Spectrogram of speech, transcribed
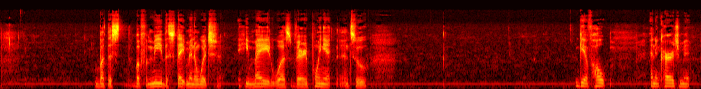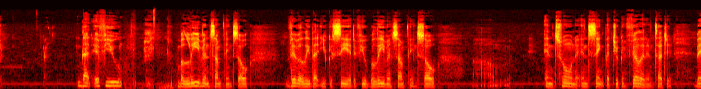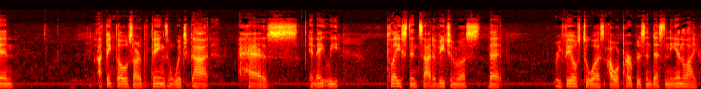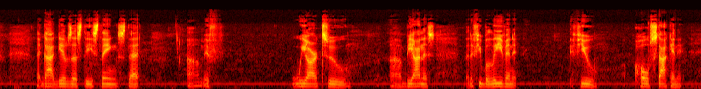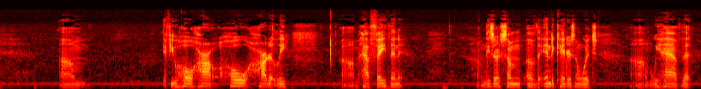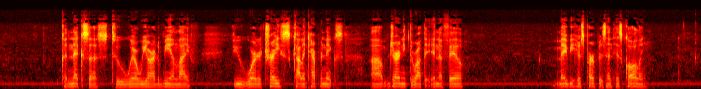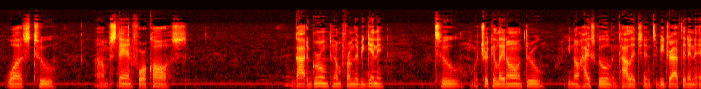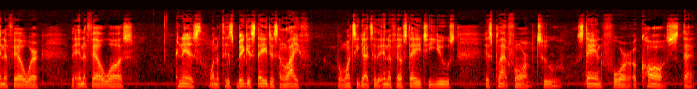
But this, but for me, the statement in which he made was very poignant and to give hope and encouragement that if you believe in something so vividly that you could see it, if you believe in something so um, in tune and in sync that you can feel it and touch it, then I think those are the things in which God has innately placed inside of each of us that reveals to us our purpose and destiny in life. That God gives us these things that um, if we are to uh, be honest, that if you believe in it, if you hold stock in it, um, if you whole heart, wholeheartedly um, have faith in it, um, these are some of the indicators in which um, we have that connects us to where we are to be in life you were to trace Colin Kaepernick's um, journey throughout the NFL, maybe his purpose and his calling was to um, stand for a cause. God groomed him from the beginning to matriculate on through, you know, high school and college and to be drafted in the NFL where the NFL was and is one of his biggest stages in life. But once he got to the NFL stage, he used his platform to stand for a cause that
